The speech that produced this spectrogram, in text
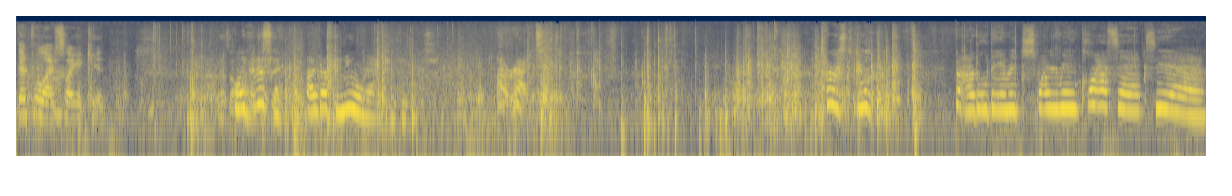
Deadpool acts like a kid. That's all I Like had to this say. one. I've got the newer action figures. Alright. First, look. battle damage Spider-Man classics. Yeah.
